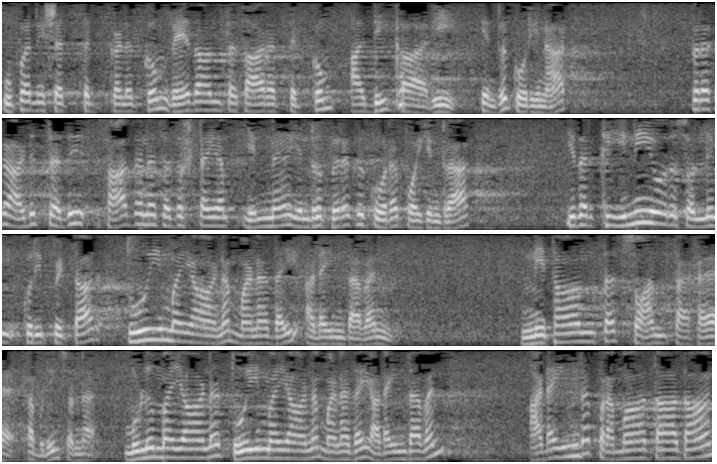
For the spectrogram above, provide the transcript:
உபனிஷத்துக்களுக்கும் வேதாந்த சாரத்துக்கும் அதிகாரி என்று கூறினார். பிறகு அடுத்தது சாதன சதுஷ்டயம் என்ன என்று பிறகு கூற போகின்றார். இதற்கு இனி ஒரு சொல்லில் குறிப்பிட்டார் தூய்மையான மனதை அடைந்தவன். நிதாந்த சுவாந்தக அப்படின்னு சொன்னார். முழுமையான தூய்மையான மனதை அடைந்தவன் அடைந்த பிரமாதாதான்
